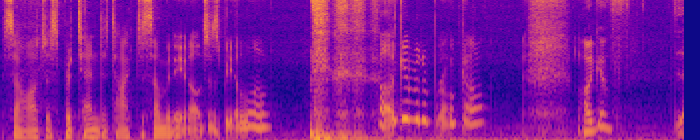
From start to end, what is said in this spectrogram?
So I'll just pretend to talk to somebody and I'll just be alone. I'll give it a Brokaw. I'll give. Uh,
